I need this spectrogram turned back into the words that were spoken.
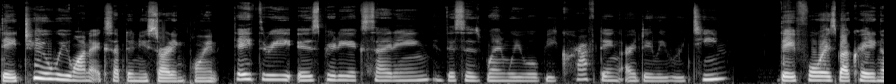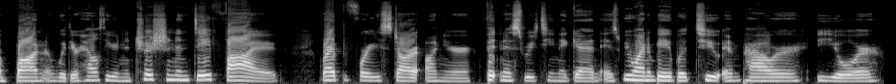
Day two, we want to accept a new starting point. Day three is pretty exciting. This is when we will be crafting our daily routine. Day four is about creating a bond with your healthier nutrition. And day five, right before you start on your fitness routine again, is we want to be able to empower your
